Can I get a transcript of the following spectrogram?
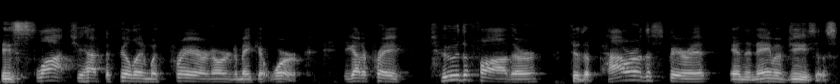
these slots you have to fill in with prayer in order to make it work. You got to pray to the Father, to the power of the Spirit, in the name of Jesus.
